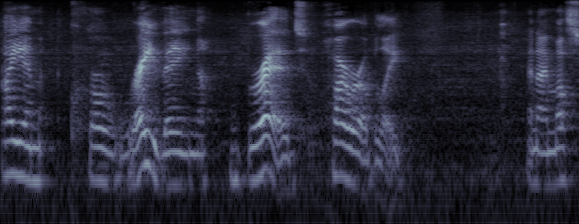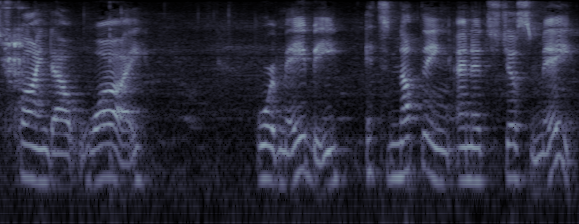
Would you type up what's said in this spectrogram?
I am craving bread horribly and I must find out why. Or maybe it's nothing and it's just me.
